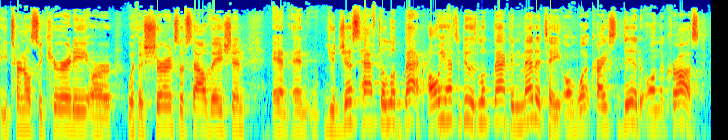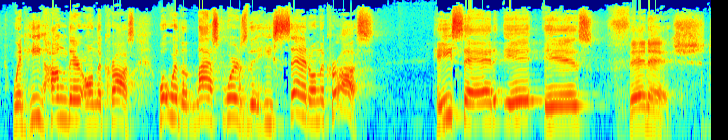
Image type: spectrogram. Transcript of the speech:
eternal security or with assurance of salvation, and, and you just have to look back. All you have to do is look back and meditate on what Christ did on the cross. When he hung there on the cross, what were the last words that he said on the cross? He said, It is finished.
